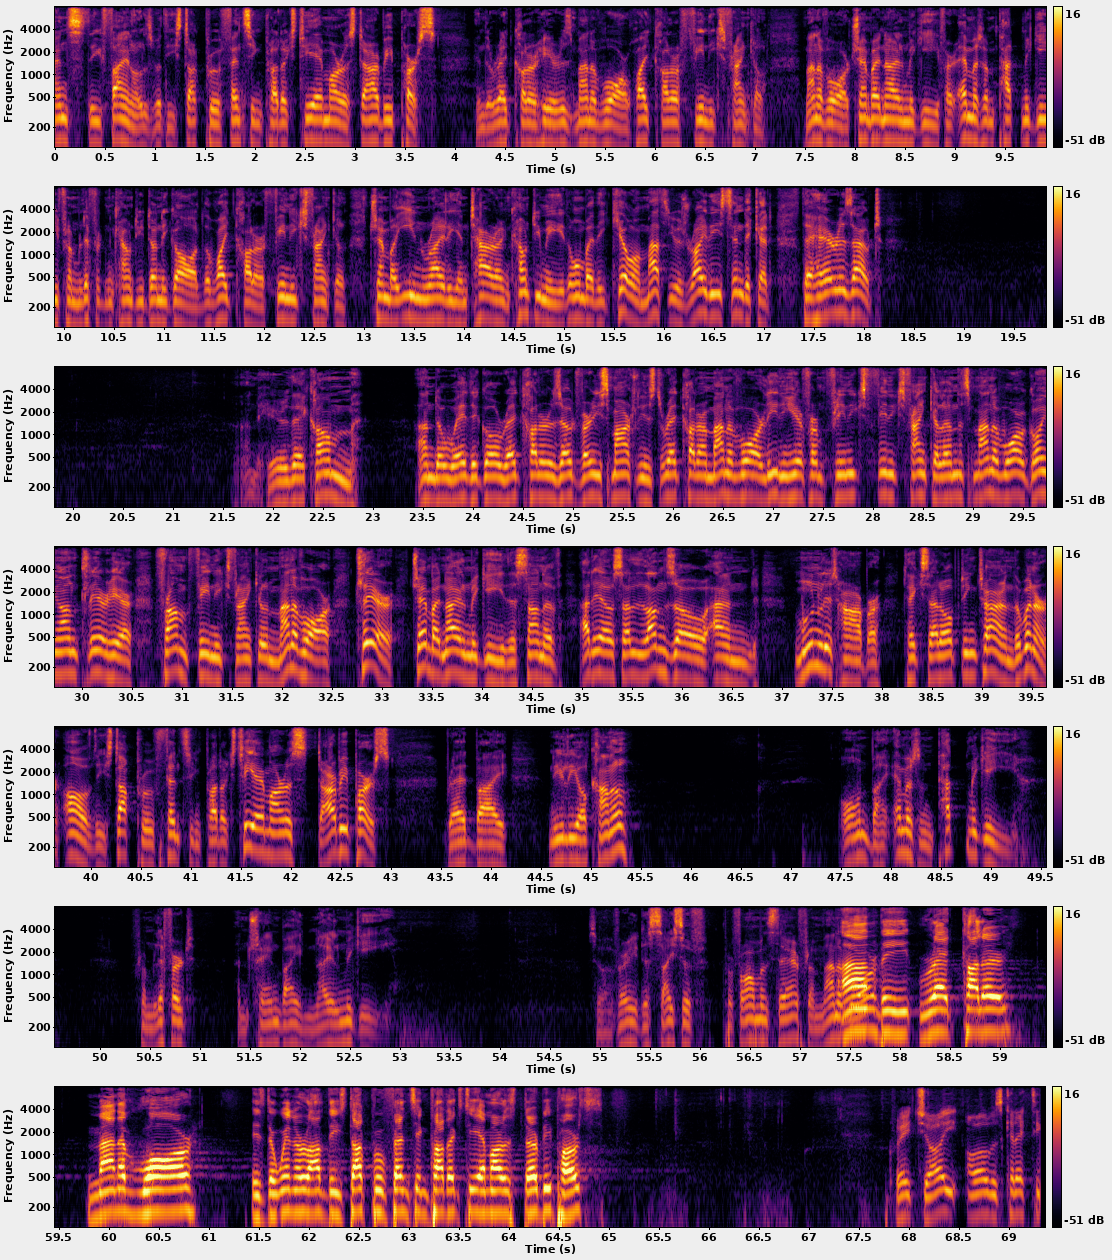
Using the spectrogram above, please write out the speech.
commence the finals with the Stockproof Fencing Products TA Morris Derby Purse. In the red colour here is Man of War, white colour Phoenix Frankel. Man of War, trained by Niall McGee for Emmett and Pat McGee from Lifford County Donegal. The white collar, Phoenix Frankel, trained by Ian Riley and Tara and County Meath, owned by the Keogh Matthews Riley Syndicate. The hare is out. And here they come. And away they go. Red collar is out very smartly. It's the red collar Man of War leading here from Phoenix Phoenix Frankel. And it's Man of War going on clear here from Phoenix Frankel. Man of War clear. Trained by Niall McGee, the son of Adios Alonso and Moonlit Harbour takes that opening turn. The winner of the Stockproof Fencing Products T.A. Morris Derby Purse, bred by Neely O'Connell, owned by Emmett and Pat McGee from Lifford and trained by Niall McGee. So a very decisive performance there from Man of and War. the red collar, Man of War, is the winner of the Stockproof Fencing Products TMR's Derby Purse. Great joy, always collecting.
